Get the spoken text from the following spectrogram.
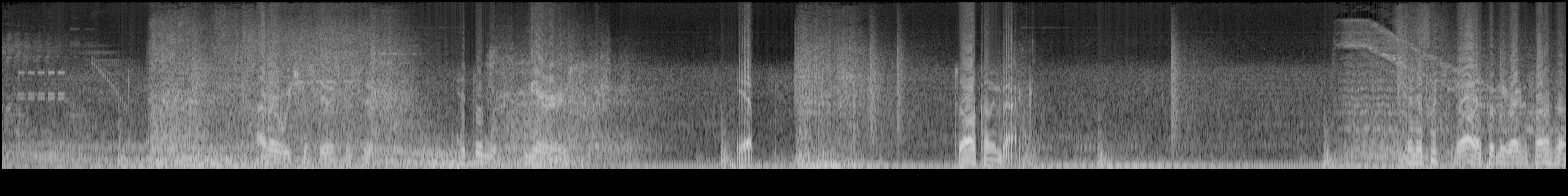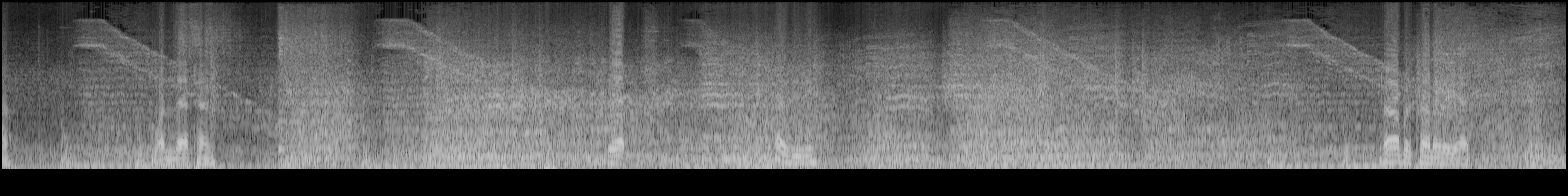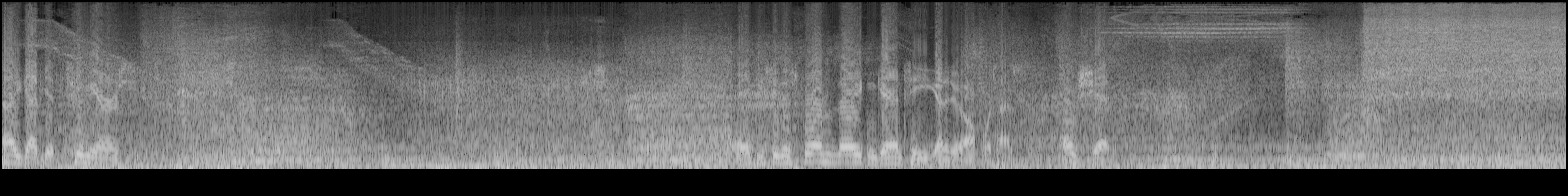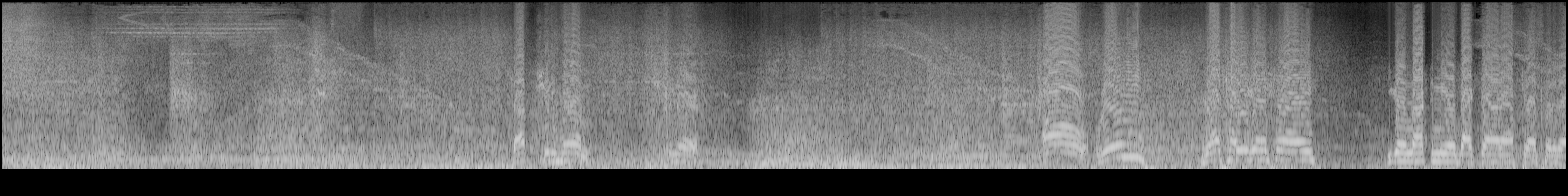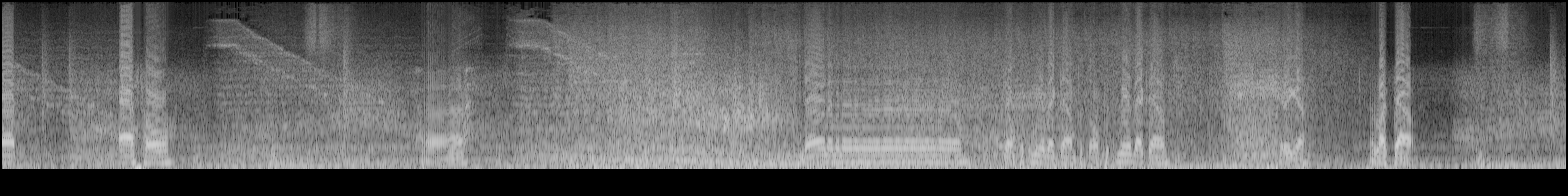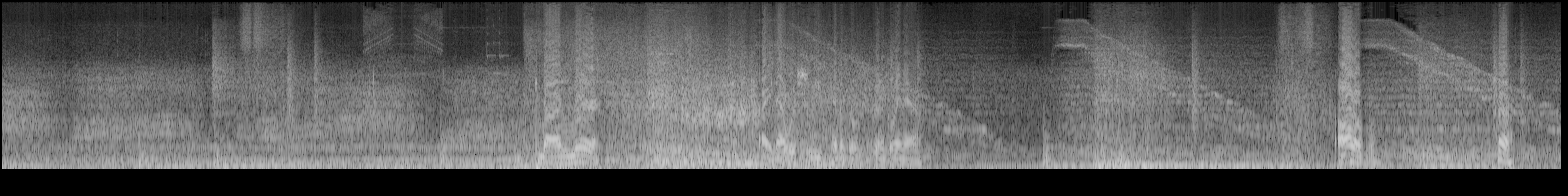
I remember what you're supposed to do. Supposed to hit the mirrors. Yep. It's all coming back. And they put oh, they put me right in front of the one that time. Yep. That was easy. No, but it's not over yet. Now you gotta get two mirrors. And if you see there's four of them there, you can guarantee you gotta do it all four times. Oh shit. Stop shooting him. Him here. Oh, really? That's how you're gonna play? You're gonna knock the mirror back down after I put it up? Asshole. Uh. No, no, no, no, no, no, no, no, no. Don't put the mirror back down. Put, don't put the mirror back down. Here we go. I lucked out. Come on, mirror. Alright, now which of these tentacles is gonna go now? All of them. Huh.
